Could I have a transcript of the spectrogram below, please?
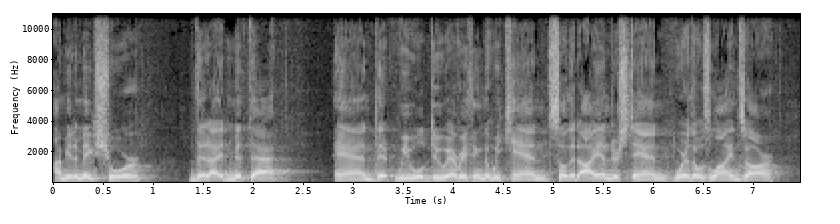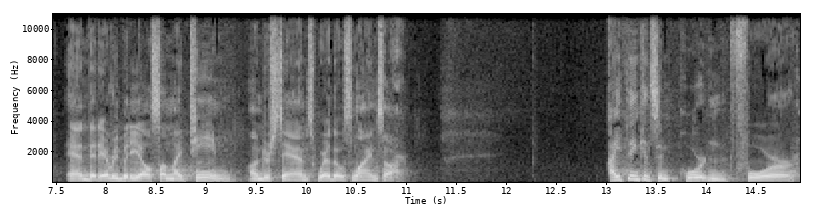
I'm going to make sure that I admit that and that we will do everything that we can so that I understand where those lines are and that everybody else on my team understands where those lines are. I think it's important for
